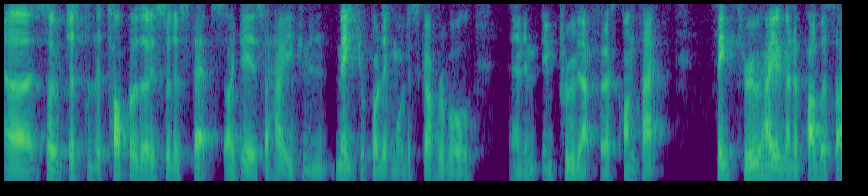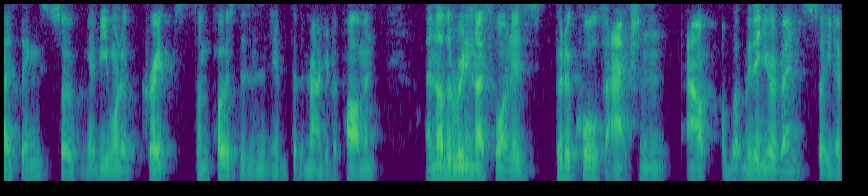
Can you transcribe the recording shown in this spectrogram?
uh, so just at the top of those sort of steps, ideas for how you can make your project more discoverable and improve that first contact. Think through how you're going to publicize things. So maybe you want to create some posters and you know, put them around your department. Another really nice one is put a call to action out within your events. So, you know,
